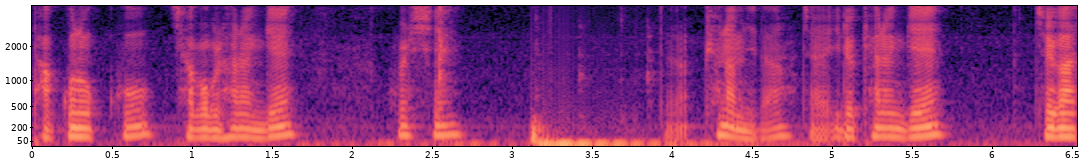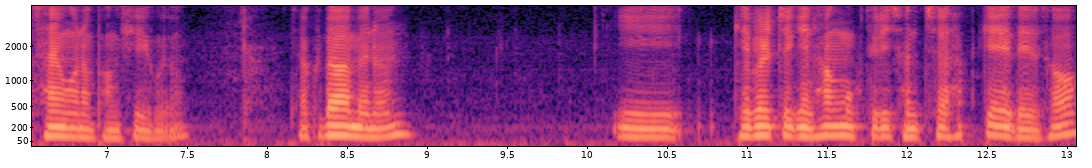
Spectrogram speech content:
바꿔놓고 작업을 하는 게 훨씬 편합니다. 자 이렇게 하는 게 제가 사용하는 방식이고요. 자그 다음에는 이 개별적인 항목들이 전체 합계에 대해서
